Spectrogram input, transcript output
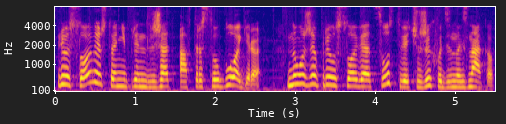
при условии, что они принадлежат авторству блогера, но уже при условии отсутствия чужих водяных знаков.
